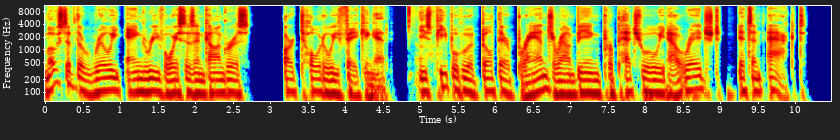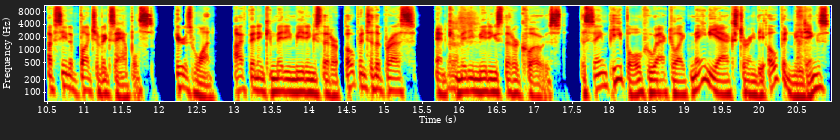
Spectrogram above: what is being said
most of the really angry voices in Congress are totally faking it. These ah. people who have built their brands around being perpetually outraged, it's an act. I've seen a bunch of examples. Here's one. I've been in committee meetings that are open to the press and committee meetings that are closed. The same people who act like maniacs during the open meetings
